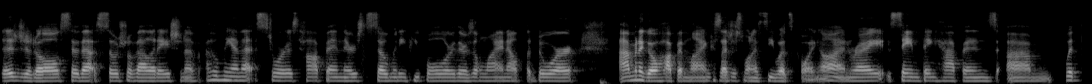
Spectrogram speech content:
digital. So that social validation of, oh man, that store is hopping. There's so many people, or there's a line out the door. I'm gonna go hop in line because I just want to see what's going on. Right. Same thing happens um, with,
